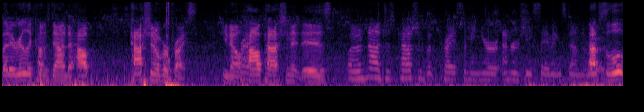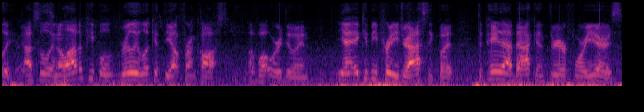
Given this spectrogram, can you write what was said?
but it really comes down to how passion over price. You know, Right. how passionate is Well, not just passion, but price. I mean, your energy savings down the road. absolutely, Right. absolutely. And a lot of people really look at the upfront cost mm-hmm. of what we're doing. Mm-hmm. Yeah, it could be pretty drastic, but to pay that back in three or four years,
